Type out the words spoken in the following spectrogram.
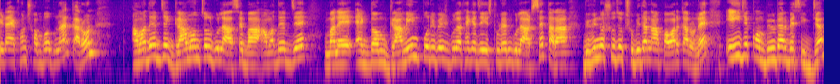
এটা এখন সম্ভব না, কারণ আমাদের যে গ্রাম অঞ্চলগুলো আছে বা আমাদের যে মানে একদম গ্রামীণ পরিবেশগুলো থেকে যে স্টুডেন্টগুলো আসছে, তারা বিভিন্ন সুযোগ সুবিধা না পাওয়ার কারণে এই যে কম্পিউটার বেস এক্সাম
